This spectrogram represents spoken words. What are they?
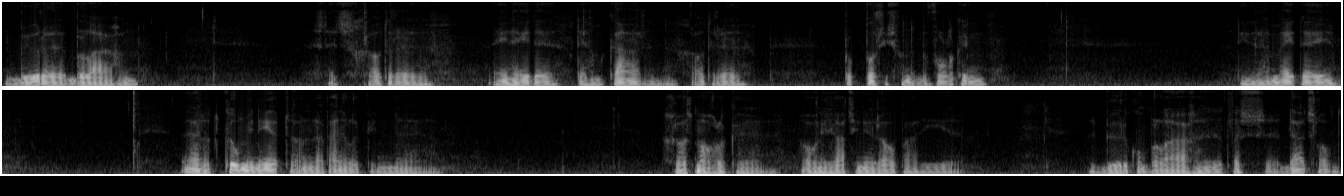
de buren belagen. Steeds grotere eenheden tegen elkaar en grotere proporties van de bevolking die eraan meededen. Uh, dat culmineert dan uiteindelijk in uh, grootst mogelijke organisatie in Europa die de buren kon belagen. Dat was uh, Duitsland.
